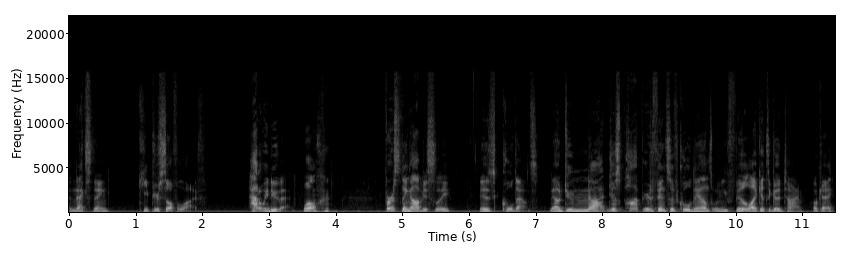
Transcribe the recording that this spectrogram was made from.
the next thing, keep yourself alive. How do we do that? Well, first thing obviously is cooldowns. Now do not just pop your defensive cooldowns when you feel like it's a good time, okay?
